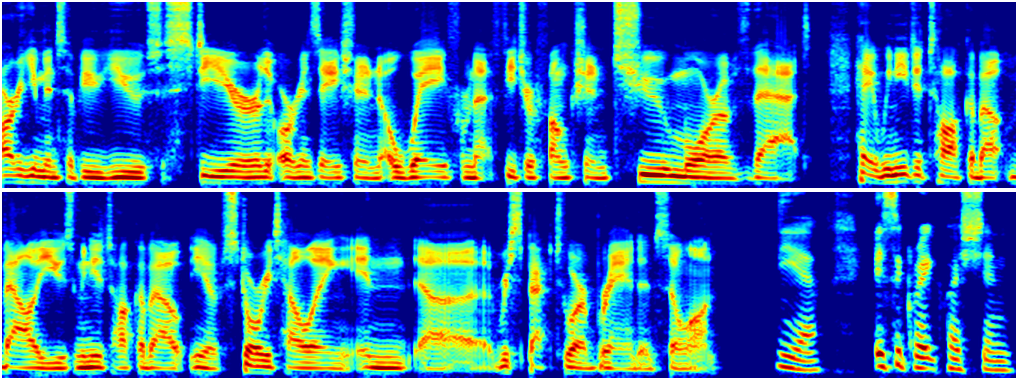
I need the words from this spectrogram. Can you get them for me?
arguments have you used to steer the organization away from that feature function to more of that? Hey, we need to talk about values. We need to talk about you know storytelling in uh, respect to our brand and so on. Yeah, it's a great question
